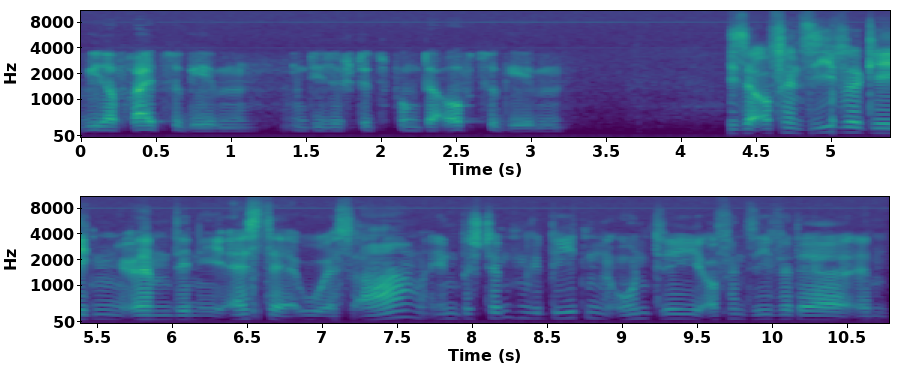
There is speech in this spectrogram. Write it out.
wieder freizugeben und diese Stützpunkte aufzugeben. diese Offensive gegen ähm, den IS der USA in bestimmten Gebieten und die Offensive der ähm,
